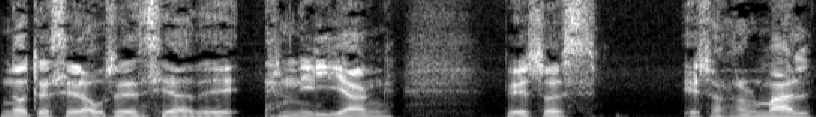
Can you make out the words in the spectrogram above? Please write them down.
Nótese la ausencia de Neil Young, pero eso es, eso es normal.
